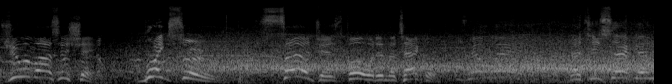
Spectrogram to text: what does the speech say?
Tuivasa-Sheck breaks through. Surges forward in the tackle. He's held there. That's his second.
